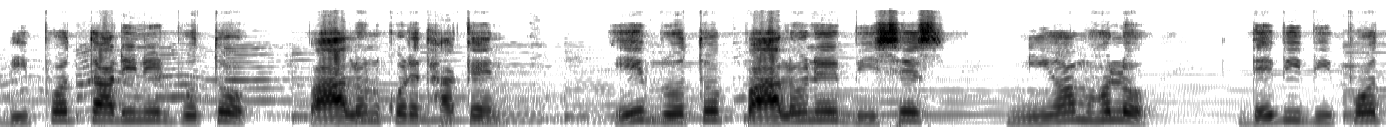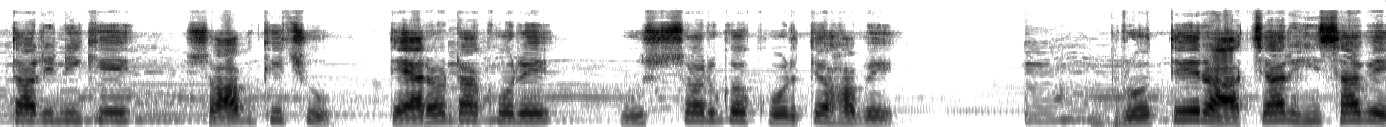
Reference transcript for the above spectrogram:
বিপদতারিণীর ব্রত পালন করে থাকেন। এই ব্রত পালনের বিশেষ নিয়ম হল, দেবী বিপদতারিণীকে সব কিছু তেরোটা করে উৎসর্গ করতে হবে। ব্রতের আচার হিসাবে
